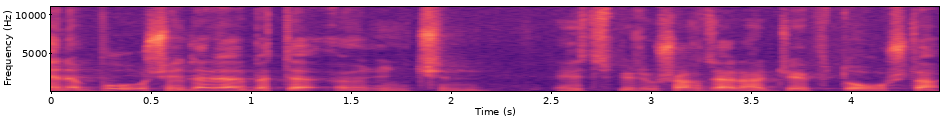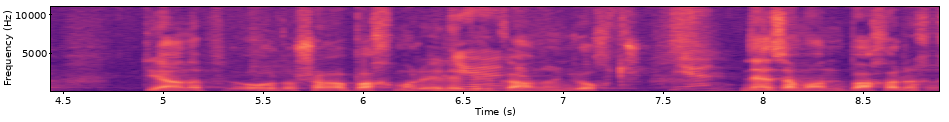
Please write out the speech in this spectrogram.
yəni bu şeylər əlbəttə ilkin heç bir uşaq cərrahı gəlib doğuşda dayanıb orada uşağa baxmır, elə yəni, bir qanun yoxdur. Yəni. Nə zaman baxırıq,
